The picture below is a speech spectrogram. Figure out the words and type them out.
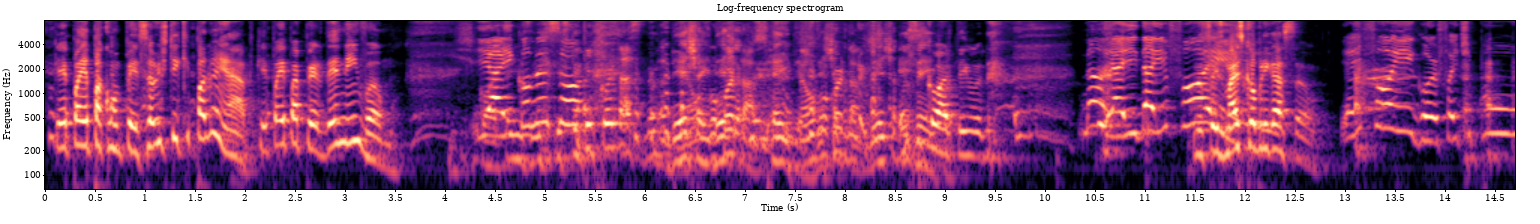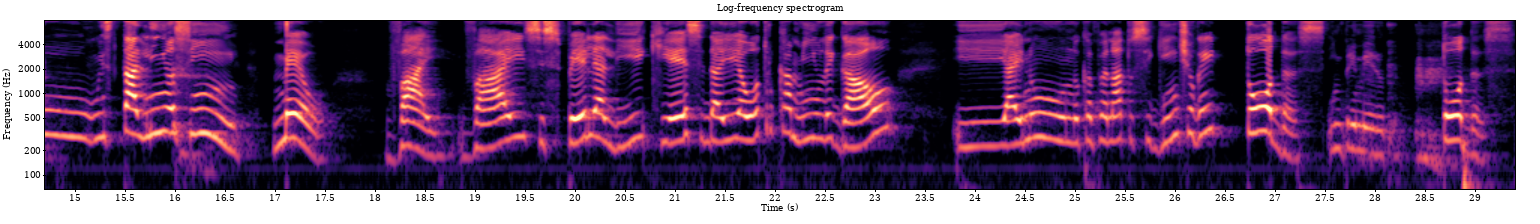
Porque pra ir pra competição a gente tem que ir pra ganhar. Porque pra ir pra perder, nem vamos. Ixi, e aí começou. Tem que cortar, senão... Deixa aí, vou deixa cortar. haters, Não vou deixa cortar. pro- deixa Esse corta, hein, mano? Não, e aí daí foi. Não fez mais que obrigação. E aí foi, Igor, foi tipo um estalinho assim, meu, vai, vai, se espelha ali, que esse daí é outro caminho legal. E aí no, no campeonato seguinte eu ganhei todas em primeiro, todas.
